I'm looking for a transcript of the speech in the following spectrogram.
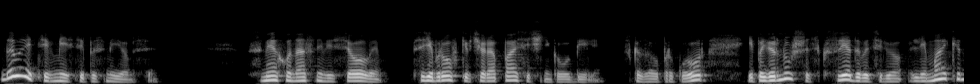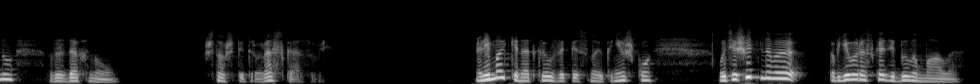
Давайте вместе посмеемся. Смех у нас не веселый. В Серебровке вчера пасечника убили, — сказал прокурор, и, повернувшись к следователю Лемакину, вздохнул. — Что ж, Петро, рассказывай. Лемакин открыл записную книжку. Утешительного в его рассказе было мало.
